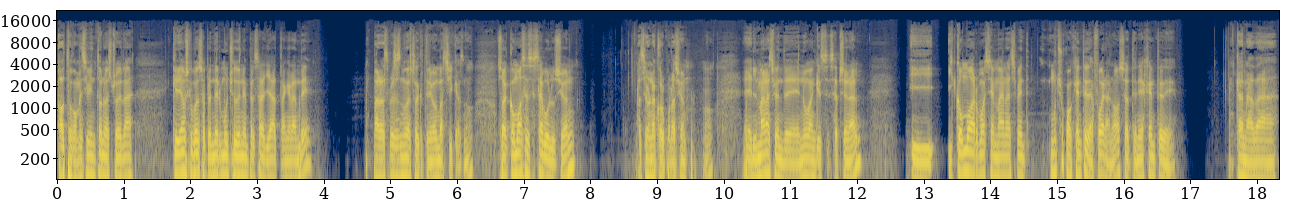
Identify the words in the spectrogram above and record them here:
autoconvencimiento nuestro era, queríamos que podemos aprender mucho de una empresa ya tan grande para las empresas nuestras que tenemos más chicas, ¿no? O sea, cómo haces esa evolución hacer una corporación, ¿no? El management de Nubank es excepcional y, y cómo armó ese management, mucho con gente de afuera, ¿no? O sea, tenía gente de Canadá,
